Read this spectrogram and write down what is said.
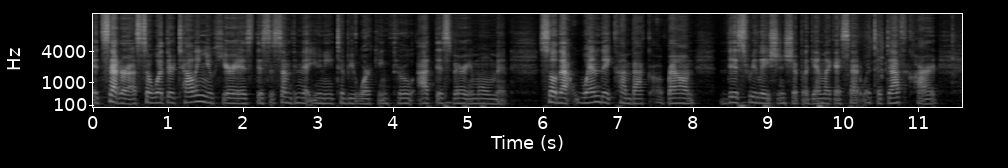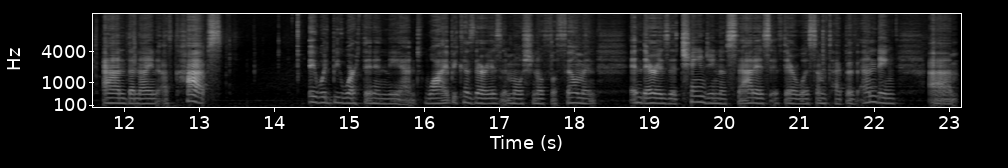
etc. So what they're telling you here is this is something that you need to be working through at this very moment so that when they come back around this relationship, again, like I said, with the death card and the nine of cups, it would be worth it in the end. Why? Because there is emotional fulfillment and there is a changing of status if there was some type of ending. Um,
